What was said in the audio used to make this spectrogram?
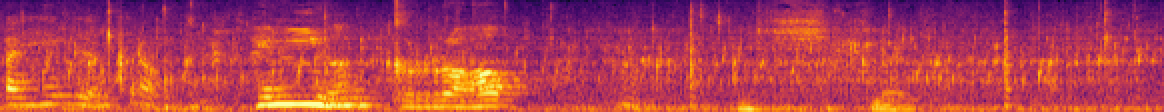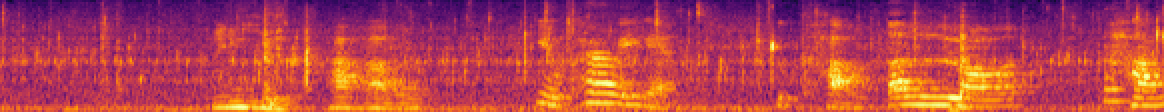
ไปให้เหลืองกรอบให้เหลืองกรอบเลยนี่หิวข้าวหิวข้าวอีกอะหิวข้าวตลอดทั้ง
